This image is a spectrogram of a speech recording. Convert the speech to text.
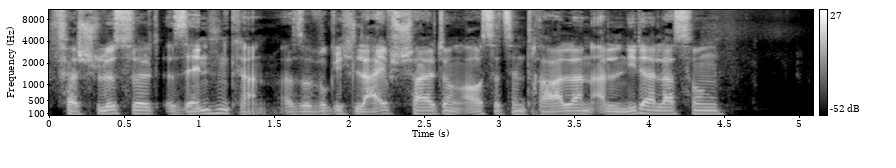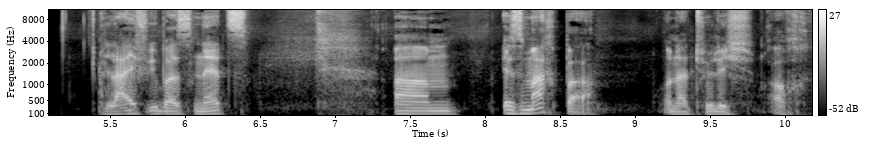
verschlüsselt senden kann. Also wirklich Live-Schaltung aus der Zentrale an alle Niederlassungen, live übers Netz, ähm, ist machbar. Und natürlich auch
